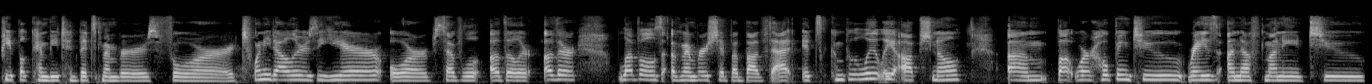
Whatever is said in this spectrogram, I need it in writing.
people can be Tidbits members for $20 a year or several other, other levels of membership above that. It's completely optional, um, but we're hoping to raise enough money to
